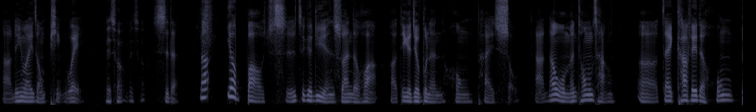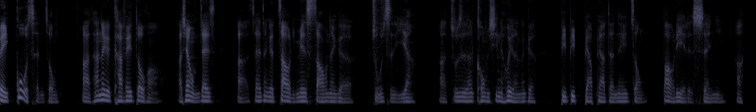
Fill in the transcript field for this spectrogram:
啊，另外一种品味。没错，没错，是的。那要保持这个绿原酸的话啊，第一个就不能烘太熟啊。那我们通常呃，在咖啡的烘焙过程中啊，它那个咖啡豆哈，好像我们在啊在那个灶里面烧那个竹子一样啊，竹子它空心的会有那个哔哔啪啪的那种爆裂的声音啊。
